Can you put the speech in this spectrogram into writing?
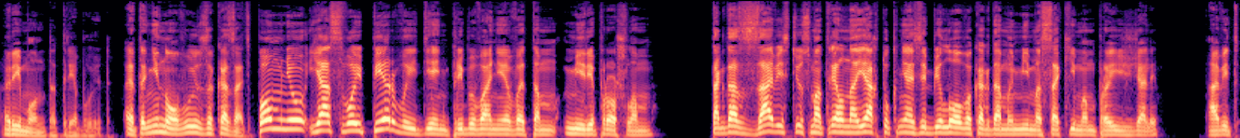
ремонта требует. Это не новую заказать. Помню я свой первый день пребывания в этом мире прошлом. Тогда с завистью смотрел на яхту князя Белова, когда мы мимо с Акимом проезжали. А ведь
